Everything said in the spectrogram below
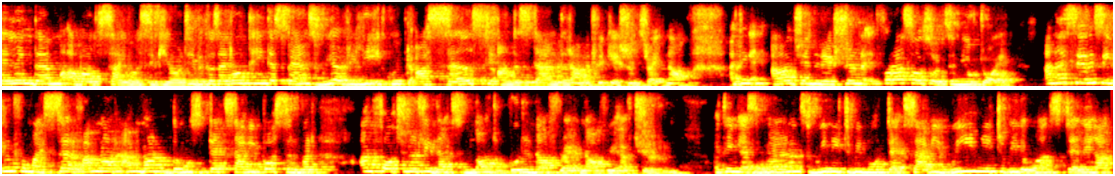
telling them about cybersecurity because I don't think as parents we are really equipped ourselves to understand the ramifications right now. I think our generation, for us also, it's a new toy. And I say this even for myself. I'm not I'm not the most tech savvy person, but unfortunately, that's not good enough right now if we have children. I think as parents, we need to be more tech savvy. We need to be the ones telling our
